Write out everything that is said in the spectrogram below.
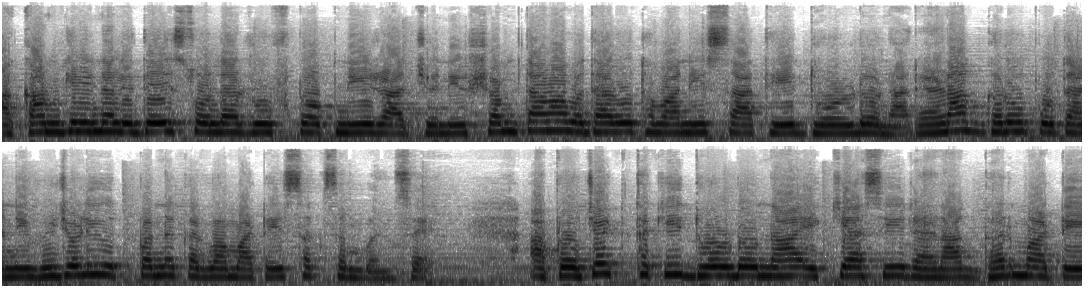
આ કામગીરીના લીધે સોલર રૂફટોપની રાજ્યની ક્ષમતામાં વધારો થવાની સાથે ધોરડોના રહેણાંક ઘરો પોતાની વીજળી ઉત્પન્ન કરવા માટે સક્ષમ બનશે. આ પ્રોજેક્ટ થકી ધોરડોના એક્યાસી રહેણાંક ઘર માટે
